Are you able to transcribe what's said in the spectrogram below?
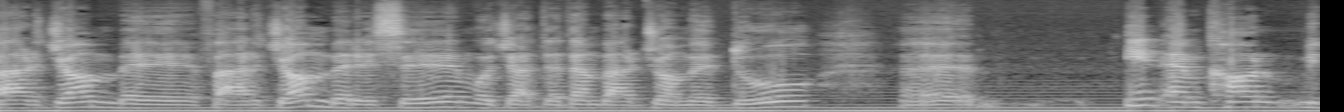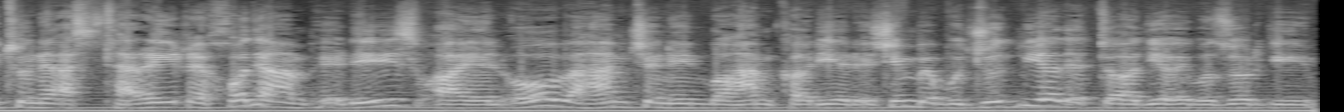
برجام به فرجام برسه مجددا برجام دو این امکان می‌تونه از طریق خود امپریزم او و همچنین با همکاری رژیم به وجود بیاد. اتحادی های بزرگی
